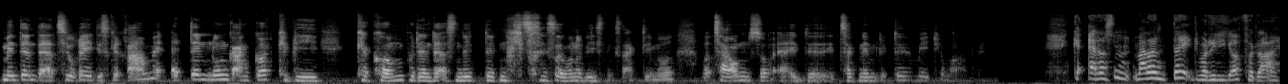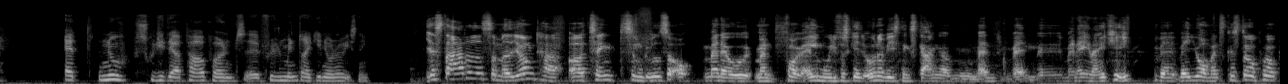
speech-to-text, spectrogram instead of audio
men den der teoretiske ramme, at den nogle gange godt kan blive kan komme på den der sådan lidt 1950'er undervisningsagtige måde, hvor tavlen så er et, øh, et taknemmeligt øh, medium at arbejde. Er der sådan, var der en dag, hvor det gik op for dig, at nu skulle de der powerpoints øh, fylde mindre i din undervisning? Jeg startede som adjunkt her, og tænkte, som du ved, så man, er jo, man får jo alle mulige forskellige undervisningsgange, og man, man, øh, man aner ikke helt, hvad, hvad jord man skal stå på.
